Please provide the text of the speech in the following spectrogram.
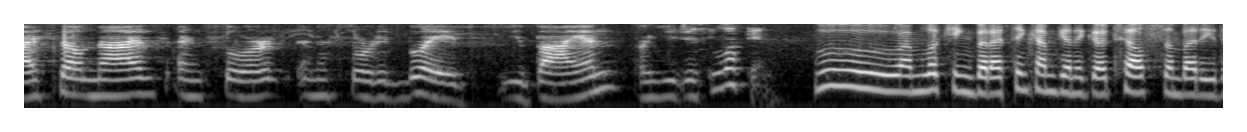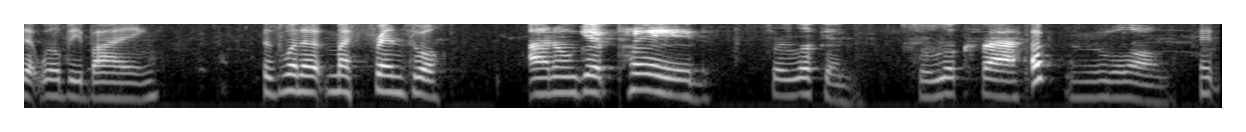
I sell knives and swords and assorted blades. You buying or you just looking? Ooh, I'm looking, but I think I'm gonna go tell somebody that we'll be buying, because one of my friends will. I don't get paid for looking. So look fast Oh. and move along. It,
